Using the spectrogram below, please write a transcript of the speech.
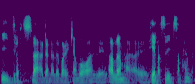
idrottsvärlden eller vad det kan vara, alla de här, hela civilsamhället.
